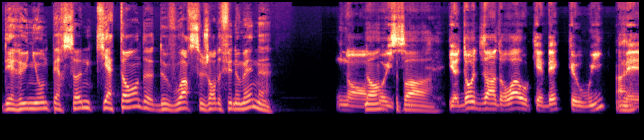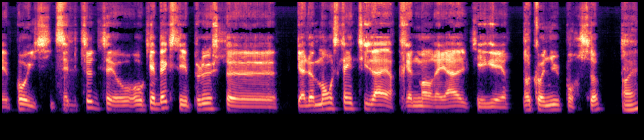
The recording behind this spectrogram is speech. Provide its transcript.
des réunions de personnes qui attendent de voir ce genre de phénomène? Non, non, pas ici. pas. Il y a d'autres endroits au Québec que oui, mais pas ici. D'habitude, au, au Québec, c'est plus. il y a le mont Saint-Hilaire près de Montréal qui est reconnu pour ça. Ouais.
